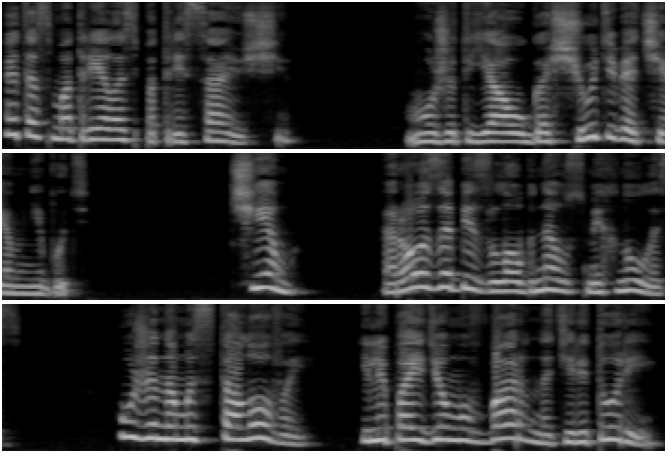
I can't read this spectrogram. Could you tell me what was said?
это смотрелось потрясающе. «Может, я угощу тебя чем-нибудь?» «Чем?» Роза беззлобно усмехнулась. «Ужином из столовой или пойдем в бар на территории?»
